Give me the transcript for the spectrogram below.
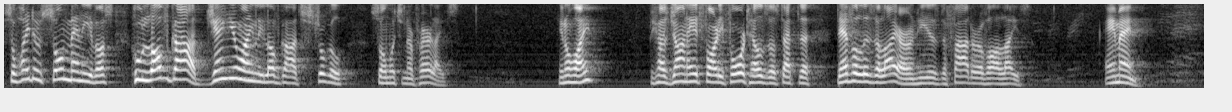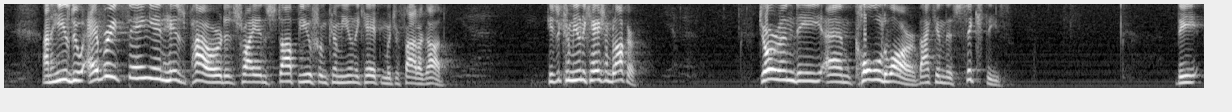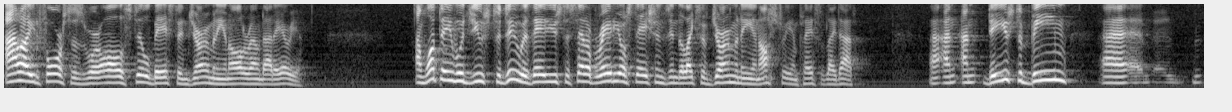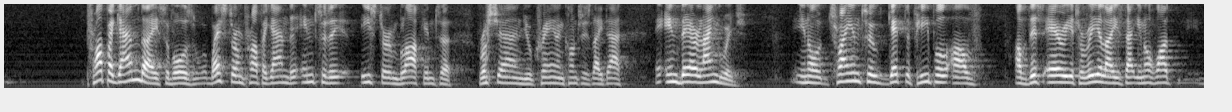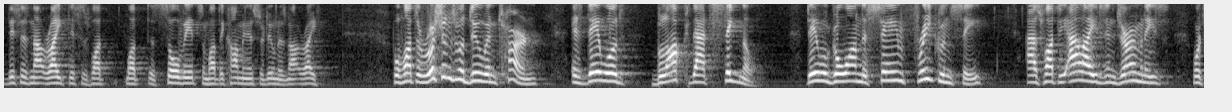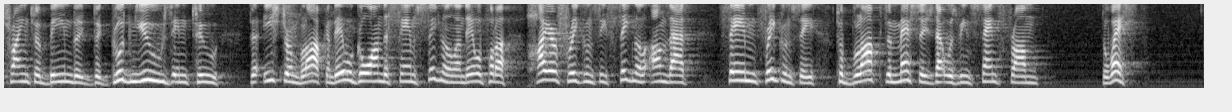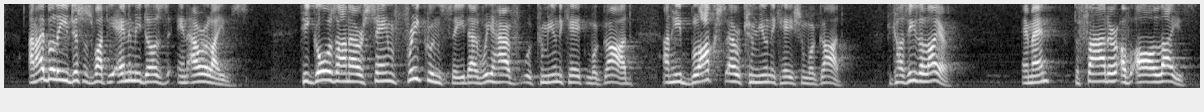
So, why do so many of us who love God, genuinely love God, struggle so much in our prayer lives? You know why? Because John 8:44 tells us that the devil is a liar and he is the father of all lies. Amen. And he'll do everything in his power to try and stop you from communicating with your Father God. He's a communication blocker. During the um, Cold War back in the 60s, the Allied forces were all still based in Germany and all around that area. And what they would used to do is they used to set up radio stations in the likes of Germany and Austria and places like that. And, and they used to beam uh, propaganda, I suppose, Western propaganda into the Eastern Bloc, into Russia and Ukraine and countries like that, in their language. You know, trying to get the people of of this area to realize that, you know what, this is not right, this is what, what the Soviets and what the communists are doing is not right. But what the Russians would do in turn is they would block that signal. They would go on the same frequency as what the Allies in Germany were trying to beam the, the good news into the Eastern Bloc, and they would go on the same signal and they would put a higher frequency signal on that same frequency to block the message that was being sent from the West. And I believe this is what the enemy does in our lives. He goes on our same frequency that we have with communicating with God, and he blocks our communication with God because he's a liar. Amen? The father of all lies.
